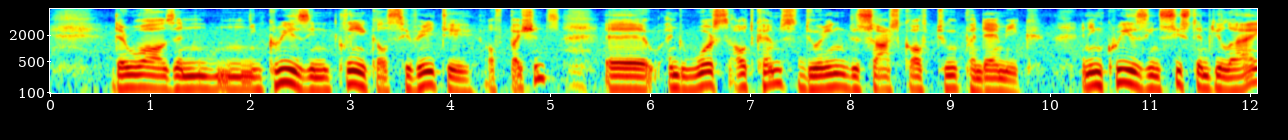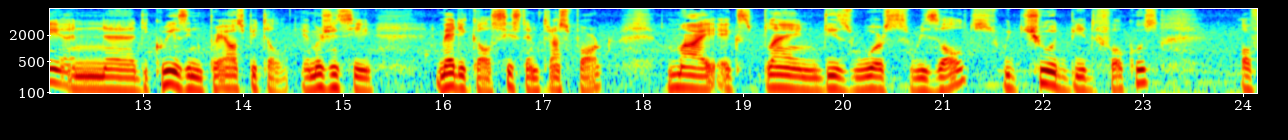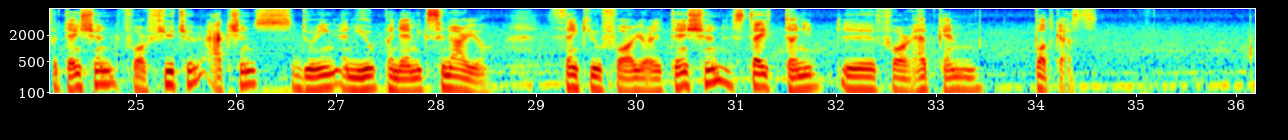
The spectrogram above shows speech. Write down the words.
there was an increase in clinical severity of patients uh, and worse outcomes during the SARS CoV 2 pandemic. An increase in system delay and a decrease in pre hospital emergency medical system transport might explain these worse results, which should be the focus of attention for future actions during a new pandemic scenario. Thank you for your attention. Stay tuned uh, for upcoming podcasts.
